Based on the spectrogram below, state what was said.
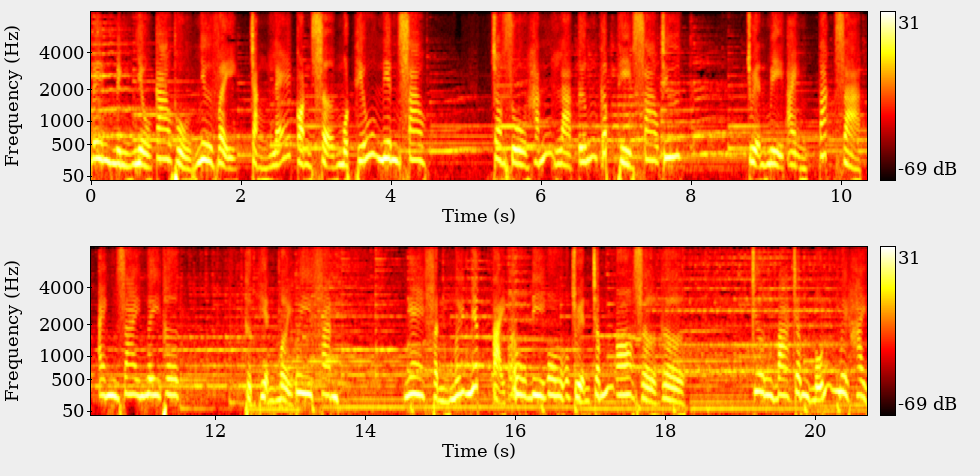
Bên mình nhiều cao thủ như vậy, Chẳng lẽ còn sợ một thiếu niên sao? Cho dù hắn là tướng cấp thì sao chứ? Chuyện mỉ ảnh, tác giả, anh dai ngây thơ. Thực hiện bởi Uy Fan Nghe phần mới nhất tại audio chuyện.org Chương 342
